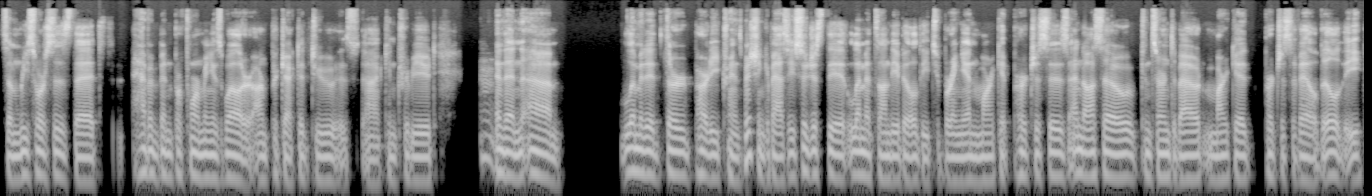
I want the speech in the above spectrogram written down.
some resources that haven't been performing as well or aren't projected to as uh, contribute Mm. and then um, limited third party transmission capacity. So just the limits on the ability to bring in market purchases and also concerns about market purchase availability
